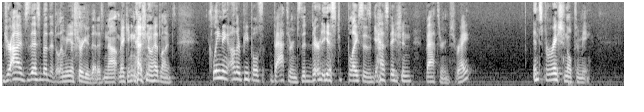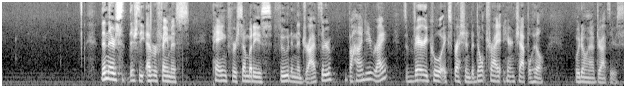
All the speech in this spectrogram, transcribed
drives this, but let me assure you that is not making national headlines cleaning other people's bathrooms, the dirtiest places, gas station bathrooms, right? Inspirational to me. Then there's, there's the ever famous paying for somebody's food in the drive through behind you, right? It's a very cool expression, but don't try it here in Chapel Hill. We don't have drive throughs.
